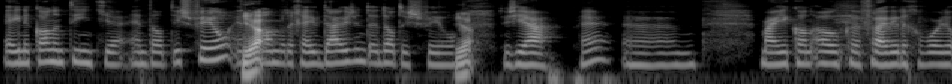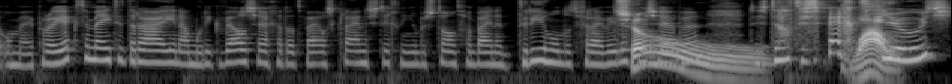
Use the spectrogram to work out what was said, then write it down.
de ene kan een tientje en dat is veel. En Ja. de andere geeft duizend en dat is veel. Ja. Dus ja, hè. ehm, maar je kan ook eh, vrijwilliger worden om mee projecten mee te draaien. Nou moet ik wel zeggen dat wij als kleine stichting een bestand van bijna 300 vrijwilligers Zo. hebben. Dus dat is echt huge.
